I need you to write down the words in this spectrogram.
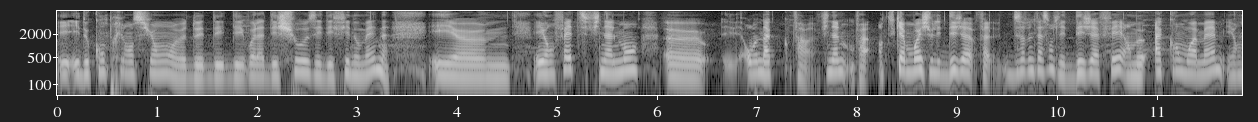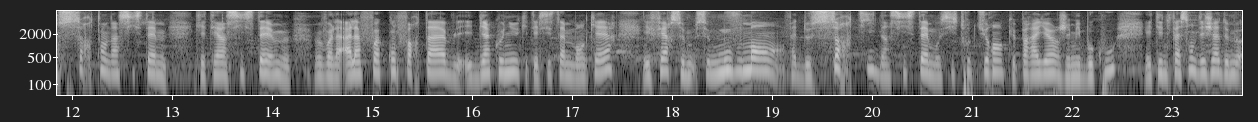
et, de compréhension euh, voilà, des choses et des phénomènes. Et, et en fait, finalement, on a, enfin, finalement, enfin, en tout cas, moi, je l'ai déjà, d'une certaine façon, je l'ai déjà fait en me hackant moi-même et en sortant d'un système qui était un système, voilà, à la fois confortable et bien connu, qui était le système bancaire, et faire ce, ce mouvement, en fait, de sortie d'un système aussi structurant que par ailleurs j'aimais beaucoup, était une façon déjà de me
